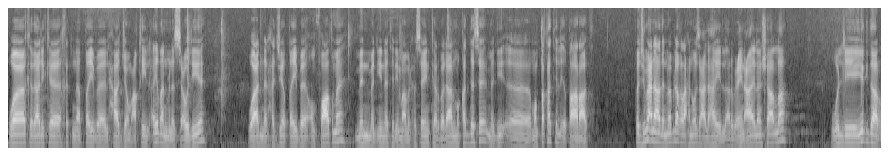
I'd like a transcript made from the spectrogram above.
وكذلك اختنا الطيبة الحاجة أم عقيل أيضا من السعودية. وعندنا الحجية الطيبة أم فاطمة من مدينة الإمام الحسين كربلاء المقدسة آه، منطقة الإطارات. فجمعنا هذا المبلغ راح نوزعه على هاي ال 40 عائلة إن شاء الله. واللي يقدر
